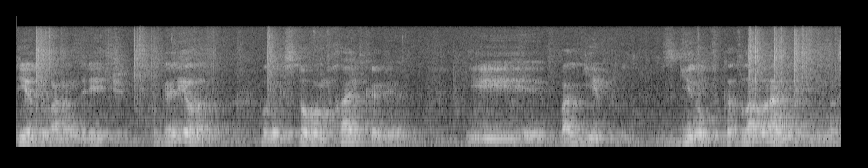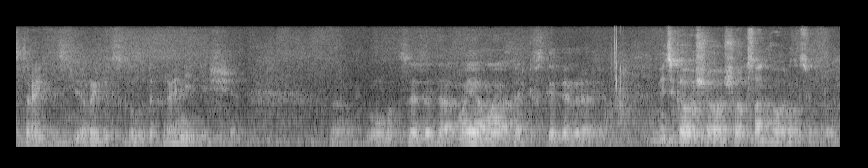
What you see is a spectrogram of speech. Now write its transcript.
дед Иван Андреевич Погорелов был арестован в Харькове и погиб, сгинул в котловане на строительстве Рыбецкого водохранилища. Э, Ну, вот это да, моя, моя харьковская биография. Мені цікаво, що, що Оксана говорила з цього приводу.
